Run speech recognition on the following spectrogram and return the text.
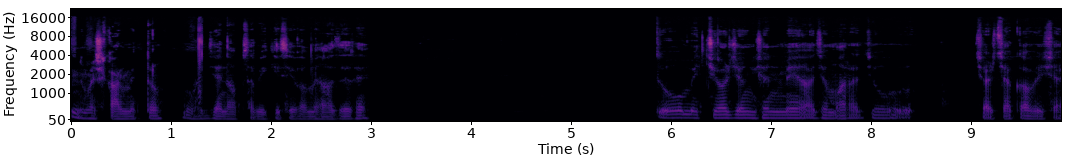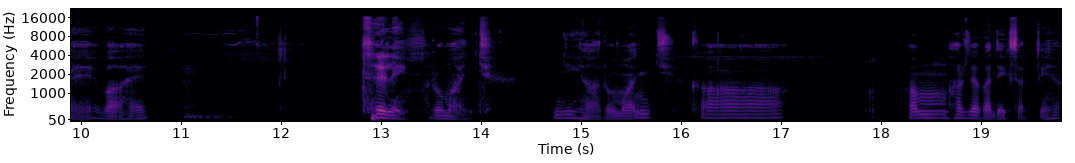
नमस्कार मित्रों मोहित जैन आप सभी की सेवा में हाजिर है। तो मेच्योर जंक्शन में आज हमारा जो चर्चा का विषय है, वह है थ्रिलिंग रोमांच। जी हाँ रोमांच का हम हर जगह देख सकते हैं।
